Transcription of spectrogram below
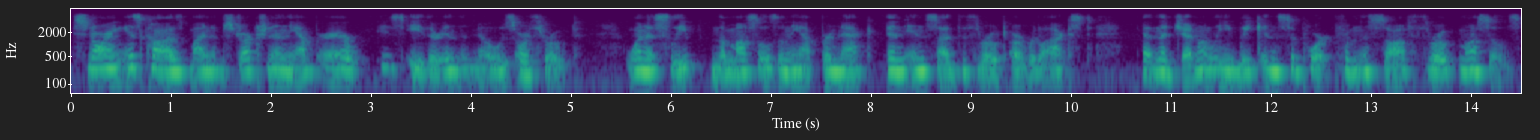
Snoring is caused by an obstruction in the upper airways, either in the nose or throat. When asleep, the muscles in the upper neck and inside the throat are relaxed, and the generally weakened support from the soft throat muscles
